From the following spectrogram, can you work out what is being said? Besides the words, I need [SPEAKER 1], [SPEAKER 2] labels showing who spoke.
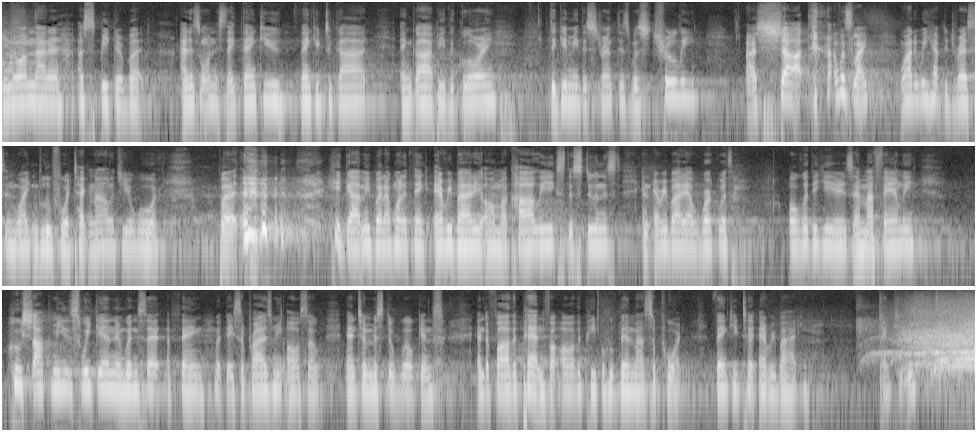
[SPEAKER 1] You know I'm not a, a speaker, but I just want to say thank you. Thank you to God, and God be the glory to give me the strength. This was truly a shock. I was like, why do we have to dress in white and blue for a technology award? But he got me. But I want to thank everybody, all my colleagues, the students, and everybody I've worked with over the years, and my family who shocked me this weekend and wouldn't say a thing, but they surprised me also, and to Mr. Wilkins and to Father Patton for all the people who've been my support. Thank you to everybody. Thank you.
